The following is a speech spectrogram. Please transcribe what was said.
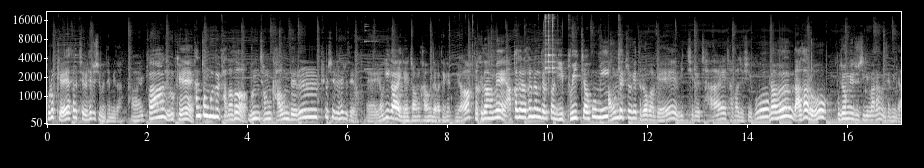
그렇게 설치를 해주시면 됩니다. 아, 일단 이렇게 한쪽 문을 닫아서 문 정 가운데를 표시를 해주세요. 네, 여기가 이제 정 가운데가 되겠고요. 그 다음에 아까 전에 설명드렸던 이 V자 홈이 가운데 쪽에 들어가게 위치를 잘 잡아주시고 그 다음 나사로 고정해 주시기만 하면 됩니다.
